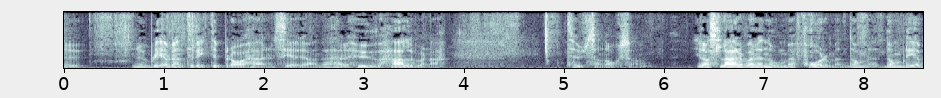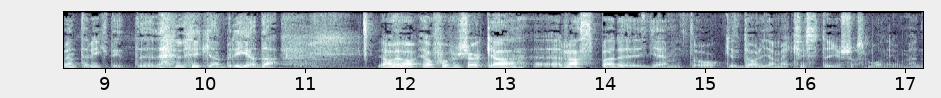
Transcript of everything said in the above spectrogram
nu, nu blev det inte riktigt bra här ser jag. De här huvhalvorna. Tusan också. Jag slarvade nog med formen. De, de blev inte riktigt eh, lika breda. Ja, ja, jag får försöka eh, raspa det jämnt och dölja med kristyr så småningom. Men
